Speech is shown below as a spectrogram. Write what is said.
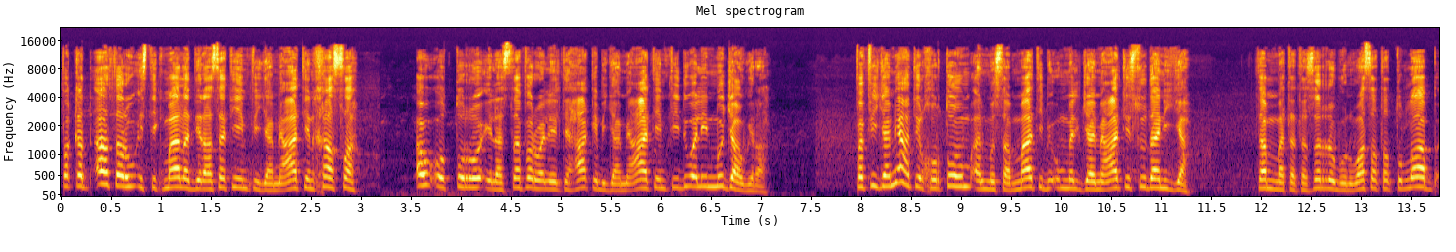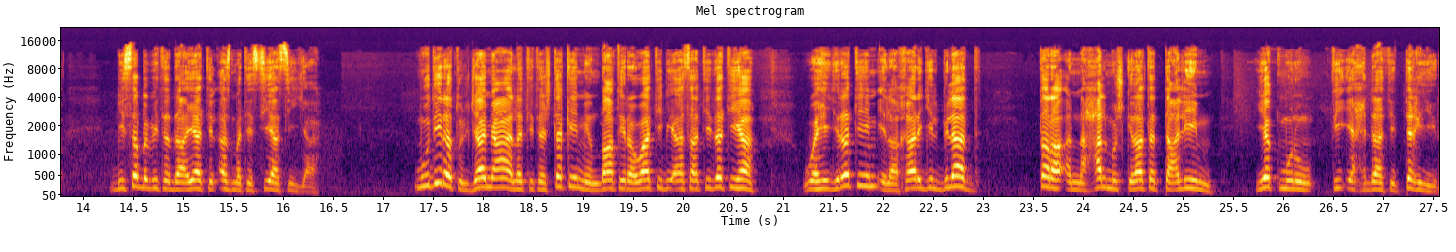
فقد آثروا استكمال دراستهم في جامعات خاصة أو اضطروا إلى السفر والالتحاق بجامعات في دول مجاورة. ففي جامعة الخرطوم المسماة بأم الجامعات السودانية ثمة تسرب وسط الطلاب بسبب تداعيات الأزمة السياسية. مديرة الجامعة التي تشتكي من ضعف رواتب أساتذتها وهجرتهم إلى خارج البلاد ترى أن حل مشكلات التعليم يكمن في إحداث التغيير.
